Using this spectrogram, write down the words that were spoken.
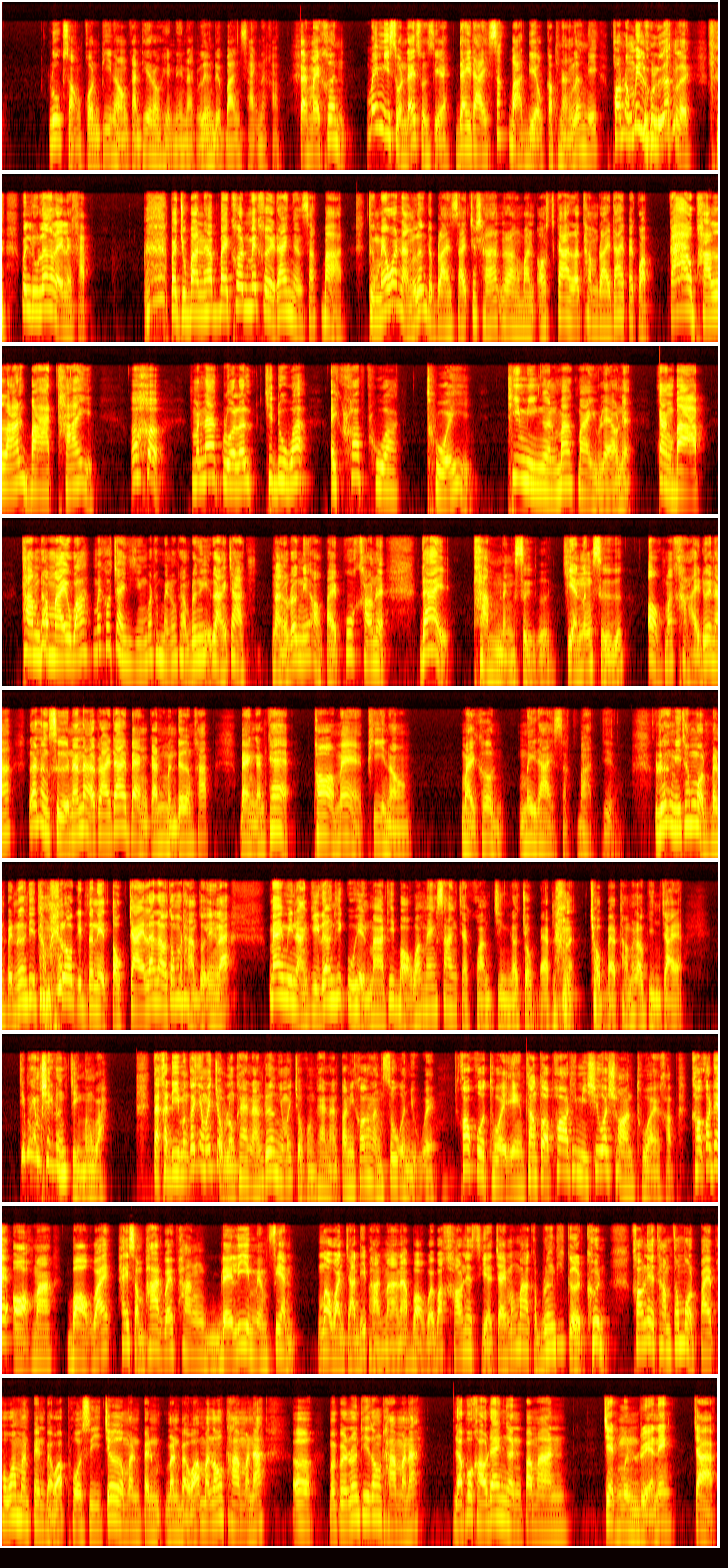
ลูก 2 คนพี่น้องกันที่เราเห็นในหนังเรื่อง The Blind Side นะครับ แต่ไมเคิลไม่มีส่วนได้ส่วนเสียใด ๆ สักบาทเดียวกับหนังเรื่องนี้ เพราะน้องไม่รู้เรื่องเลย ไม่รู้เรื่องอะไรเลยครับ ปัจจุบันนะครับไมเคิลไม่เคยได้เงินสักบาท ถึงแม้ว่าหนังเรื่อง The Blind Side จะชนะรางวัลออสการ์แล้วทำรายได้ไปกว่า 9,000 ล้านบาทไทยเออมันน่ากลัวแล้วคิดดูว่า ไอ้ครอบครัวถวยที่มีเงินมากมายอยู่แล้วเนี่ยอย่างบาปทำทำไมวะ ไม่เข้าใจจริงๆว่าทำไมต้องทำเรื่องนี้หลังจากหนังเรื่องนี้ออกไปพวกเขาเนี่ยได้ทำหนังสือเขียนหนังสือออกมาขายด้วยนะ แล้วหนังสือนั้นนะรายได้แบ่งกันเหมือนเดิมครับ แบ่งกันแค่ พ่อแม่พี่น้องไมเคิลไม่ได้สักบาทเดียว เรื่องนี้ทั้งหมดมันเป็นเรื่องที่ทำให้โลกอินเทอร์เน็ตตกใจแล้วเราต้องมาถามตัวเองแล้วแม่งมีหนังกี่เรื่องที่กูเห็นมาที่บอกว่าแม่งสร้างจากความจริงแล้วจบแบบนั้นจบแบบทำให้เรากินใจอะที่แม่งไม่ใช่เรื่องจริงบ้างวะแต่คดีมันก็ยังไม่จบลงแค่นั้นเรื่องยังไม่จบลงแค่นั้น ตอนนี้เขากำลังสู้กันอยู่เว้ยครอบครัวทวยเองทางตัวพ่อที่มีชื่อว่าชอนทวยครับเขาก็ได้ออกมาบอกไว้ให้สัมภาษณ์ไว้พังเดลี่เมมเฟียน เมื่อวันจันทร์ที่ผ่านมานะบอกไว้ว่าเขาเนี่ยเสียใจมากๆกับเรื่องที่เกิดขึ้นเขาเนี่ยทำทั้งหมดไปเพราะว่ามันเป็นแบบว่า procedure มันเป็นมันแบบว่ามันต้องทำอะนะเออมันเป็นเรื่องที่ต้องทำอะนะแล้วพวกเขาได้เงินประมาณ 70,000เหรียญเองจาก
